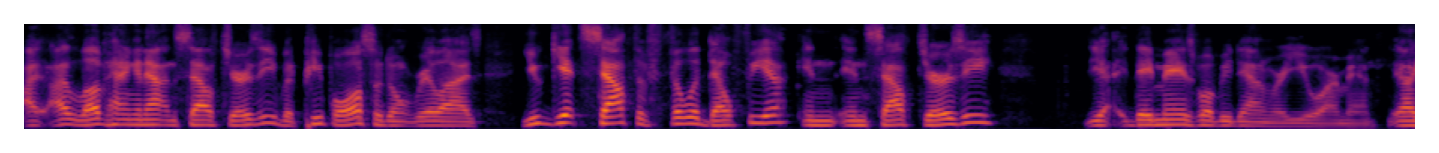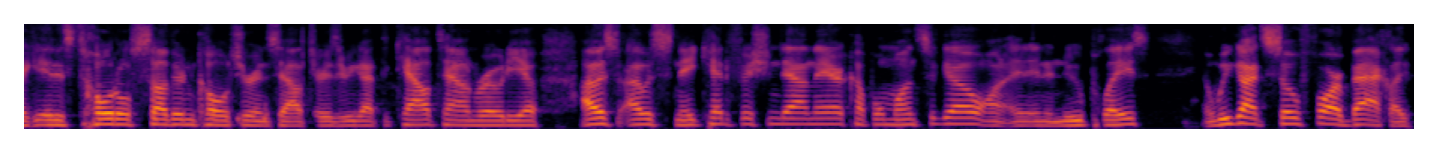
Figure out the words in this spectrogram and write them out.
I, I, love hanging out in South Jersey, but people also don't realize you get south of Philadelphia in in South Jersey. Yeah, they may as well be down where you are, man. Like it is total Southern culture in South Jersey. We got the Cowtown Rodeo. I was I was snakehead fishing down there a couple months ago on in a new place, and we got so far back, like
